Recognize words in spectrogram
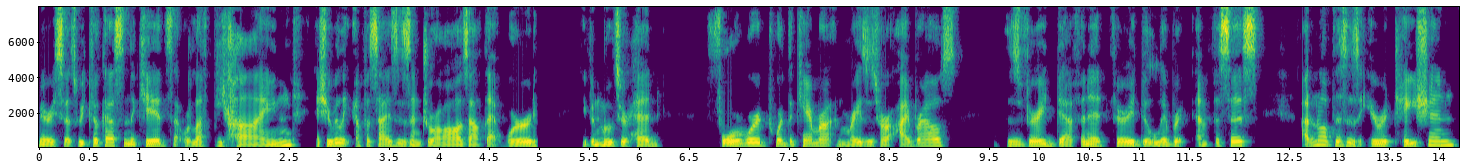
Meri says, We took us and the kids that were left behind. And she really emphasizes and draws out that word, even moves her head forward toward the camera and raises her eyebrows. This is very definite, very deliberate emphasis. I don't know if this is irritation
